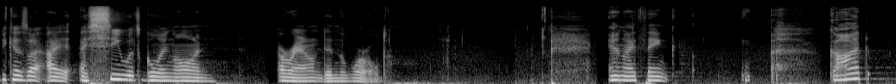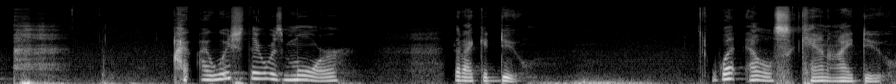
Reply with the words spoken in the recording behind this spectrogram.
Because I, I, I see what's going on around in the world. And I think, God, I, I wish there was more that I could do what else can I do?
